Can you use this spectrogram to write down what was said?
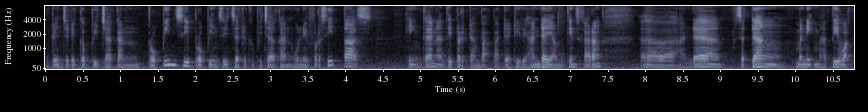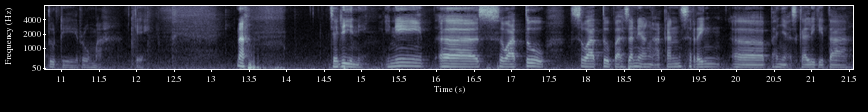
kemudian jadi kebijakan provinsi, provinsi jadi kebijakan universitas, hingga nanti berdampak pada diri Anda yang mungkin sekarang uh, Anda sedang menikmati waktu di rumah. Oke. Okay. Nah, jadi ini ini uh, suatu suatu bahasan yang akan sering uh, banyak sekali kita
